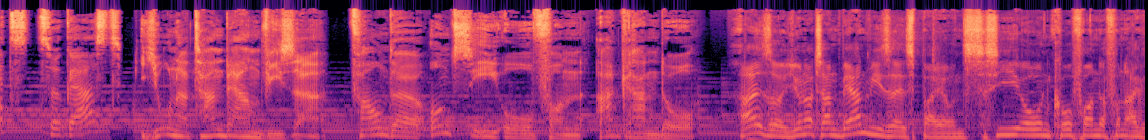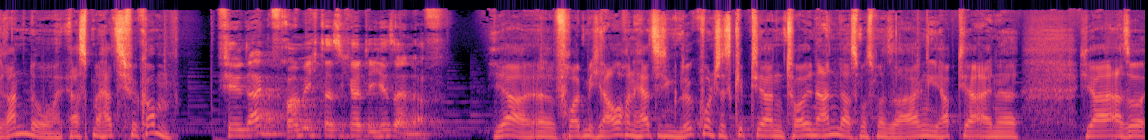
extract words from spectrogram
Jetzt zu Gast Jonathan Bernwieser, Founder und CEO von Agrando. Also, Jonathan Bernwieser ist bei uns, CEO und Co-Founder von Agrando. Erstmal herzlich willkommen. Vielen Dank, freue mich, dass ich heute hier sein darf. Ja, äh, freut mich auch und herzlichen Glückwunsch. Es gibt ja einen tollen Anlass, muss man sagen. Ihr habt ja eine, ja, also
